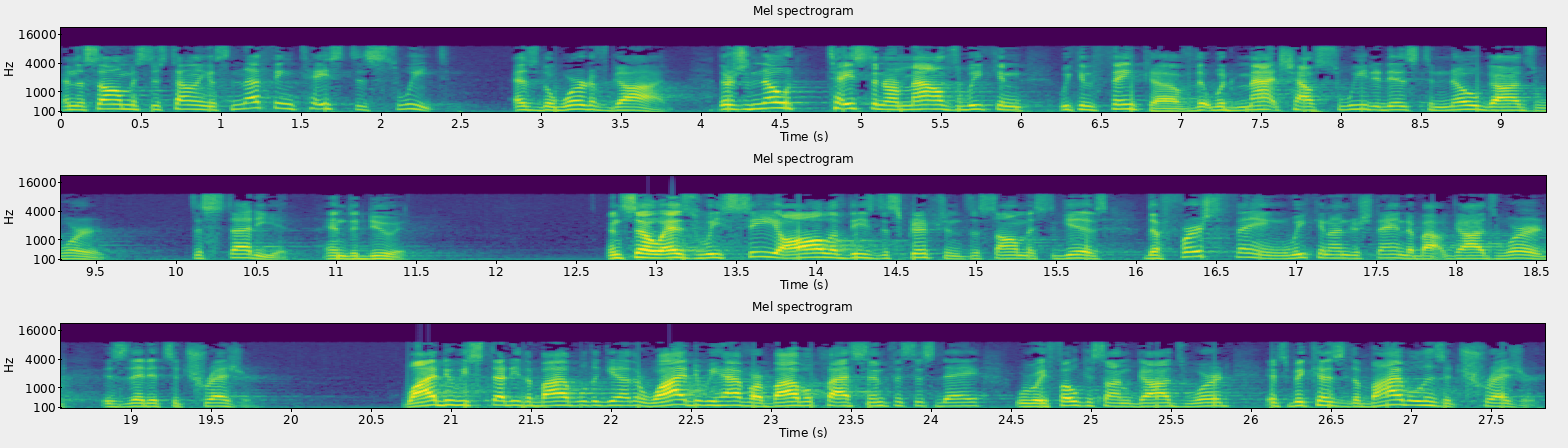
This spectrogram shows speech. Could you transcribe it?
And the psalmist is telling us nothing tastes as sweet as the Word of God. There's no taste in our mouths we can, we can think of that would match how sweet it is to know God's Word, to study it, and to do it. And so, as we see all of these descriptions the psalmist gives, the first thing we can understand about God's Word is that it's a treasure. Why do we study the Bible together? Why do we have our Bible class emphasis day where we focus on God's Word? It's because the Bible is a treasure.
